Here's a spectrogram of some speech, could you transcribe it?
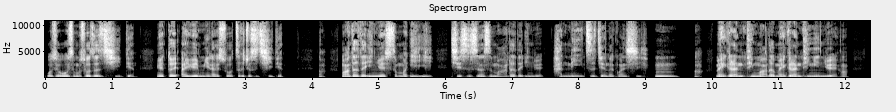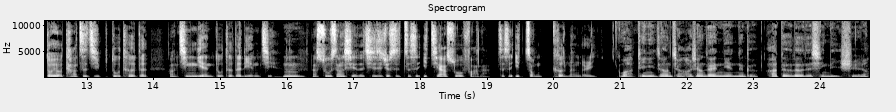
我就为什么说这是起点？因为对爱乐迷来说，这个就是起点啊。马勒的音乐什么意义？其实是那是马勒的音乐和你之间的关系嗯啊。每个人听马勒，每个人听音乐哈、都有他自己独特的啊经验、独特的连结。嗯，那书上写的其实就是只是一家说法啦，只是一种可能而已。哇，听你这样讲，好像在念那个阿德勒的心理学啊。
